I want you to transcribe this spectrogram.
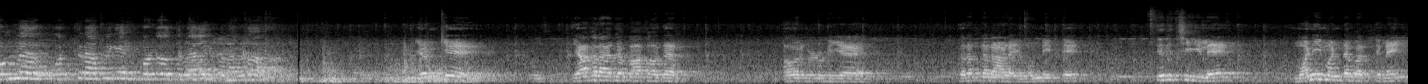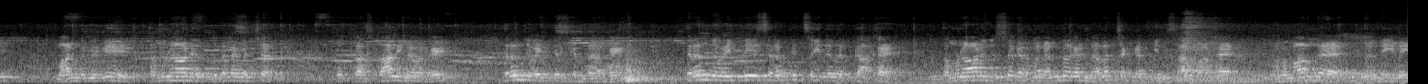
ஒன்று ஒருத்தர் அப்ளிகேஷன் போட்டு ஒருத்தர் வேலைக்கு போனா கூட எம் கே தியாகராஜ பாகவதர் அவர்களுடைய பிறந்த நாளை முன்னிட்டு திருச்சியிலே மணிமண்டபத்தினை மாண்புமிகு தமிழ்நாடு முதலமைச்சர் மு க ஸ்டாலின் அவர்கள் திறந்து வைத்திருக்கின்றார்கள். திறந்து வைத்து சிறப்பு செய்ததற்காக தமிழ்நாடு விஸ்வகர்ம நண்பர்கள் நலச்சங்கத்தின் சார்பாக மனமார்ந்த நன்றியினை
